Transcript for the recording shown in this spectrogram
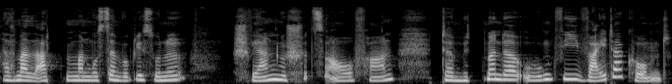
Dass man sagt, man muss dann wirklich so eine schweren Geschütze auffahren, damit man da irgendwie weiterkommt.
